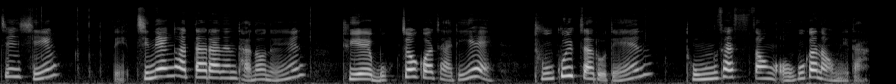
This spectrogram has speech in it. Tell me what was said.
찐싱. 네, 진행하다라는 단어는 뒤에 목적어 자리에 두 글자로 된 동사성 어구가 나옵니다.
